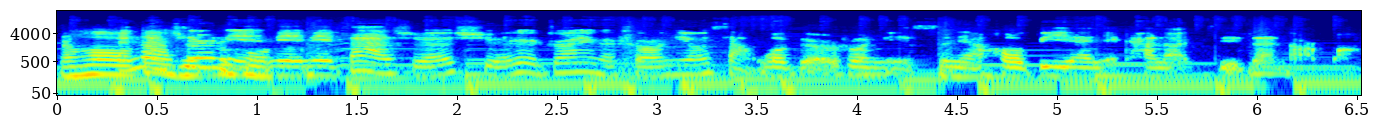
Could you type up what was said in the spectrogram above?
然后哎，那大学其实你你你大学学这专业的时候，你有想过，比如说你四年后毕业，你看到自己在哪儿吗？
